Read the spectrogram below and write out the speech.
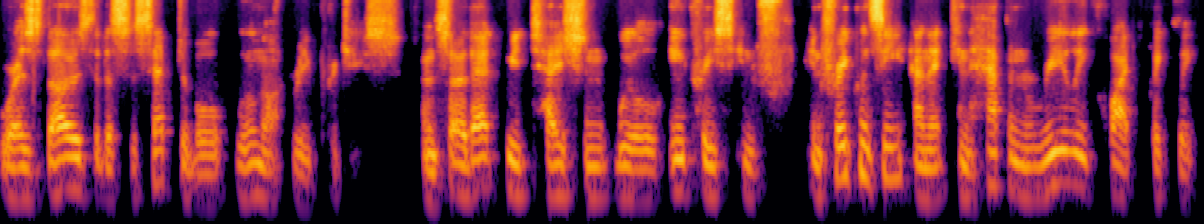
whereas those that are susceptible will not reproduce. And so that mutation will increase in, in frequency and it can happen really quite quickly.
